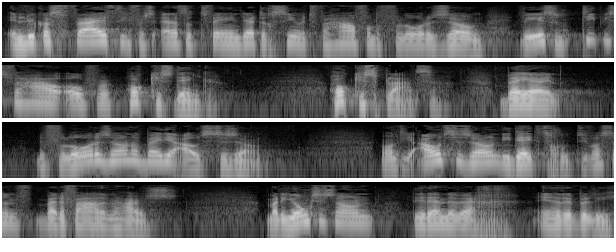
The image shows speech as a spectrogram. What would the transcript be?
In Lucas 15, vers 11 tot 32 zien we het verhaal van de verloren zoon. Weer zo'n typisch verhaal over hokjes denken hokjes plaatsen. Ben jij de verloren zoon of ben je die oudste zoon? Want die oudste zoon die deed het goed. Die was een, bij de vader in huis. Maar de jongste zoon die rende weg in rebellie.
